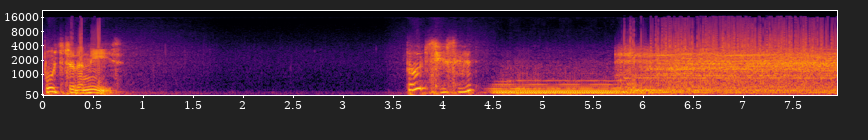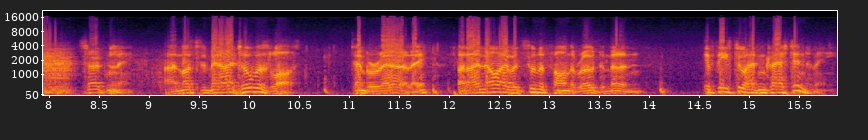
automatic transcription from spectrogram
boots to the knees. Boots, you said? Certainly. I must admit I too was lost. Temporarily. But I know I would soon have found the road to Millen if these two hadn't crashed into me.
